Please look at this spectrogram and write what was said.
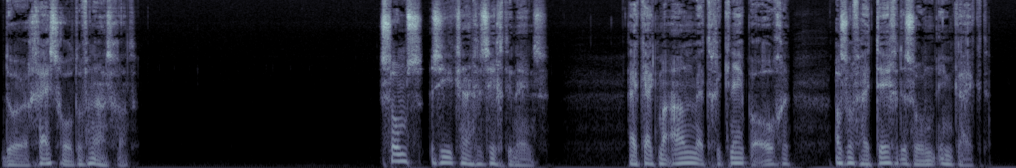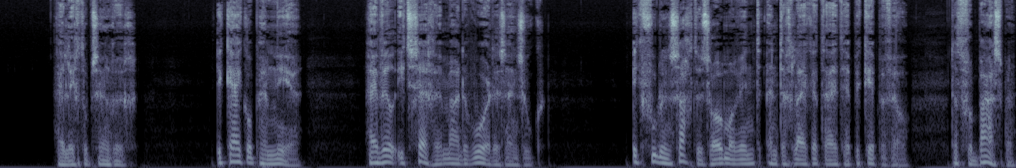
Door Gijs Scholten van Aschat. Soms zie ik zijn gezicht ineens. Hij kijkt me aan met geknepen ogen, alsof hij tegen de zon inkijkt. Hij ligt op zijn rug. Ik kijk op hem neer. Hij wil iets zeggen, maar de woorden zijn zoek. Ik voel een zachte zomerwind en tegelijkertijd heb ik kippenvel. Dat verbaast me.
